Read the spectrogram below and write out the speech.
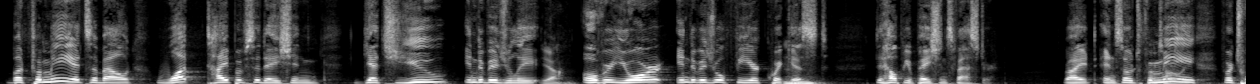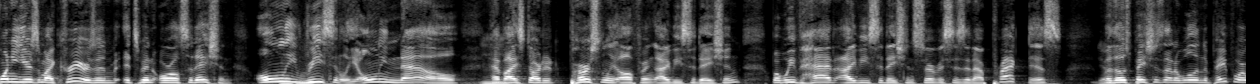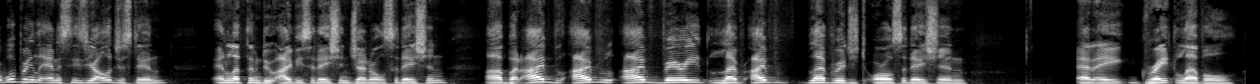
But for me, it's about what type of sedation gets you individually Yeah. over your individual fear quickest to help your patients faster right? And so for me, for 20 years of my career, it's- it's been oral sedation. Only recently, only now have I started personally offering IV sedation, but we've had IV sedation services in our practice. For those patients that are willing to pay for it, we'll bring the anesthesiologist in and let them do IV sedation, general sedation. Uh, but I've I've I've very lev- I've leveraged oral sedation at a great level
